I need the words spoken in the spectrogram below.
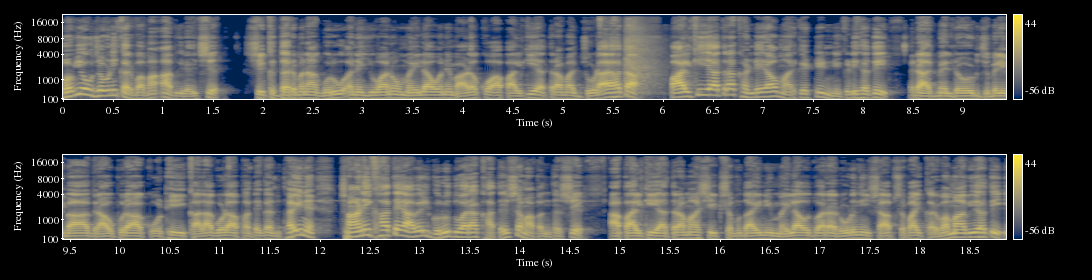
ભવ્ય ઉજવણી કરવામાં આવી રહી છે. શીખ ધર્મના ગુરુ અને યુવાનો, મહિલાઓ અને બાળકો આ પાલખી યાત્રામાં જોડાયા હતા. પાલકી યાત્રા ખંડેરાવ માર્કેટથી નીકળી હતી. રાજમહેલ રોડ, જુબેલીબાગ, રાવપુરા, કોઠી, કાલાઘોડા, ફતેગંજ થઈને છાણી ખાતે આવેલ ગુરુદ્વારા ખાતે સમાપન થશે. આ પાલકી યાત્રામાં શીખ સમુદાયની મહિલાઓ દ્વારા રોડની સાફ સફાઈ કરવામાં આવી હતી.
